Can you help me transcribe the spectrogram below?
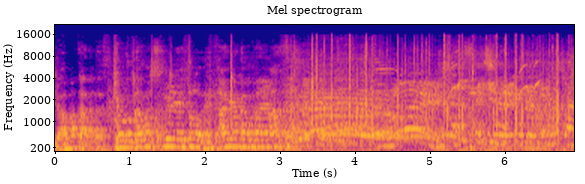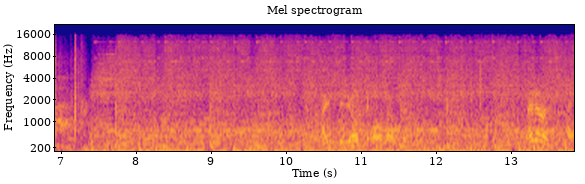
やばかったです今日楽しくれそうですありがとうございます してるよって女の子ですありがとうございますはい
